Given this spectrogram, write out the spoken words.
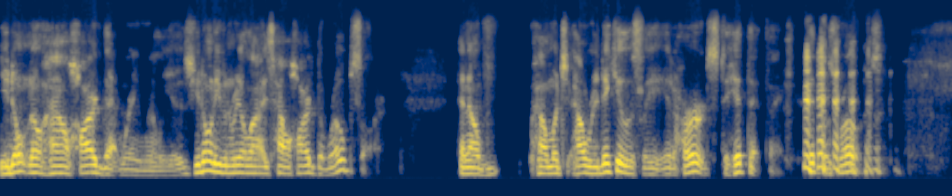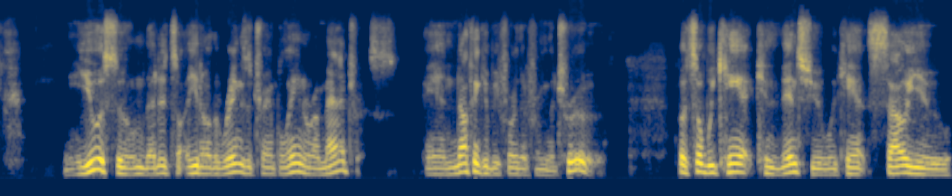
You don't know how hard that ring really is. You don't even realize how hard the ropes are, and how how much how ridiculously it hurts to hit that thing, hit those ropes. You assume that it's you know the ring's a trampoline or a mattress, and nothing could be further from the truth. But so we can't convince you, we can't sell you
